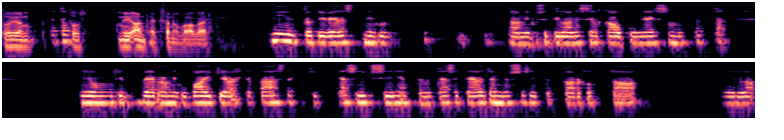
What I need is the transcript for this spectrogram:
toi on tos, niin anteeksi sano vaan verran. Niin, toki vielä sit, niin kuin, tämä on niin kuin se tilanne siellä kaupungeissa, mutta että jonkin verran niin kuin vaikea ehkä päästäkin käsiksi siihen, että mitä se käytännössä sitten tarkoittaa niillä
